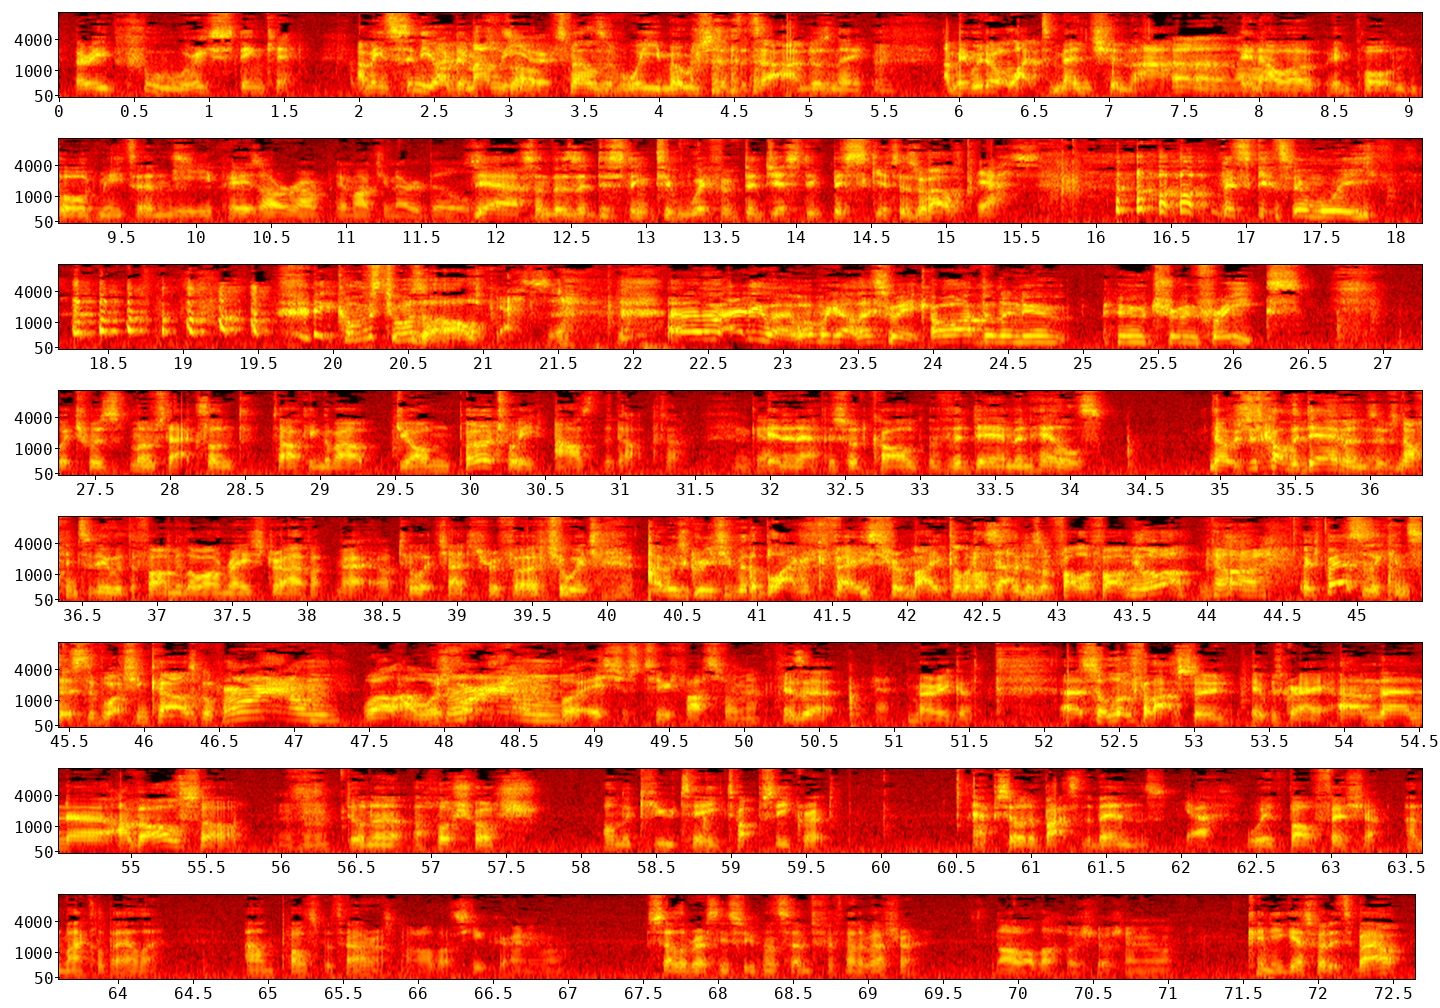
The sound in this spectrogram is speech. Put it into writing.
Very, phew, very stinky. I mean, it's Demanzo smells of wee most of the time, doesn't he? I mean, we don't like to mention that No, no, no, in our important board meetings. He, he pays our um, imaginary bills. Yes, and there's a distinctive whiff of digestive biscuit as well. Yes. Biscuits and wee. it comes to us all. Yes. Um, anyway, what have we got this week? Oh, I've done a new Who True Freaks, which was most excellent, talking about Jon Pertwee as the Doctor Okay. in an episode called The Damon Hills. No, it was just called The Damons. It was nothing to do with the Formula One race driver. Right, okay. To which I just referred to which I was greeted with a blank face from Michael, who obviously doesn't follow Formula One. No. Which basically consists of watching cars go. Well, I would it, but it's just too fast for me. Is it? Yeah. Very good. Uh, so look for that soon. It was great. And then uh, I've also Mm-hmm. done a, a hush hush on the QT Top Secret episode of Back to the Bins Yeah. with Bob Fisher and Michael Bailey and Paul Spataro It's Not all that secret anymore. celebrating Superman's 75th anniversary. Not all that hush hush anymore. Can you guess what it's about?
